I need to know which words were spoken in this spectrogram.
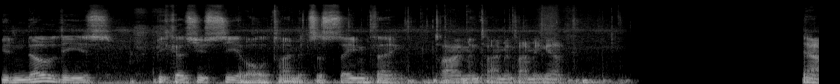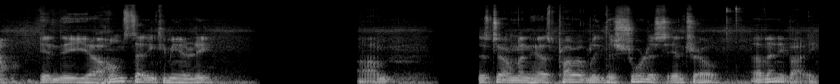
You know these because you see it all the time. It's the same thing, time and time and time again. Now, in the uh, homesteading community, um, this gentleman has probably the shortest intro of anybody.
